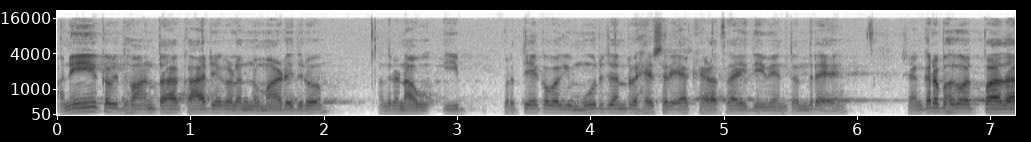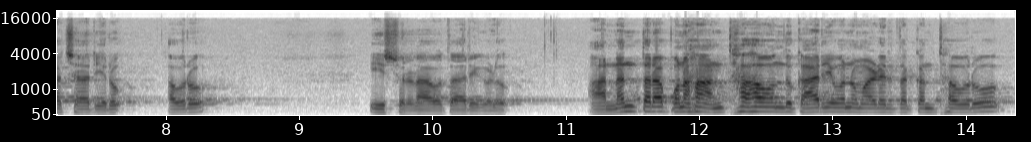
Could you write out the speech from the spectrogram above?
ಅನೇಕ ವಿಧವಂತಹ ಕಾರ್ಯಗಳನ್ನು ಮಾಡಿದರು. ಅಂದರೆ ನಾವು ಈ ಪ್ರತ್ಯೇಕವಾಗಿ ಮೂರು ಜನರ ಹೆಸರು ಯಾಕೆ ಹೇಳ್ತಾ ಇದ್ದೀವಿ ಅಂತಂದರೆ, ಶಂಕರ ಭಗವತ್ಪಾದಾಚಾರ್ಯರು, ಅವರು ಈಶ್ವರನ ಅವತಾರಿಗಳು. ಆ ನಂತರ ಪುನಃ ಅಂತಹ ಒಂದು ಕಾರ್ಯವನ್ನು ಮಾಡಿರ್ತಕ್ಕಂಥವರು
